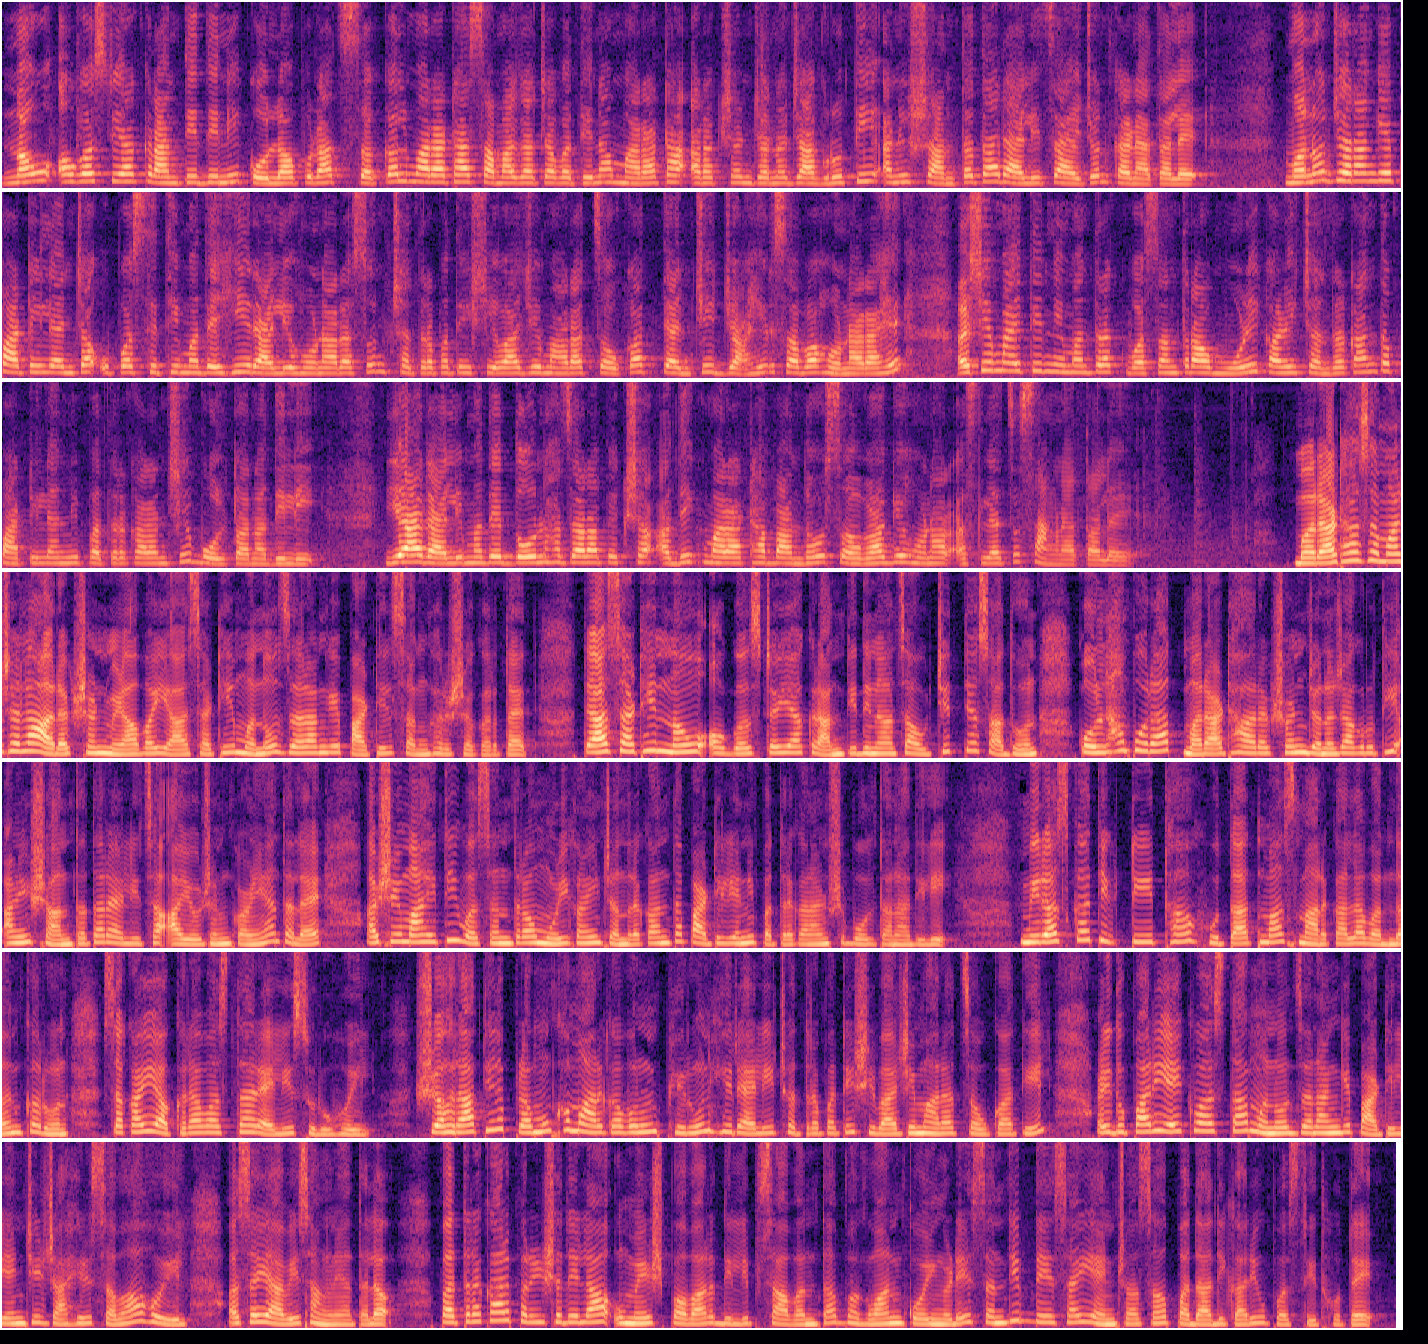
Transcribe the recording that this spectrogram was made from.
नऊ ऑगस्ट या क्रांतीदिनी कोल्हापुरात सकल मराठा समाजाच्या वतीनं मराठा आरक्षण जनजागृती आणि शांतता रॅलीचं आयोजन करण्यात आलंय. मनोज जरांगे पाटील यांच्या उपस्थितीमध्ये ही रॅली होणार असून छत्रपती शिवाजी महाराज चौकात त्यांची जाहीर सभा होणार आहे. अशी माहिती निमंत्रक वसंतराव मुळीक आणि चंद्रकांत पाटील यांनी पत्रकारांशी बोलताना दिली. या रॅलीमध्ये दोन हजारापेक्षा अधिक मराठा बांधव सहभागी होणार असल्याचं सांगण्यात आलंय. मराठा समाजाला आरक्षण मिळावं यासाठी मनोज जरांगे पाटील संघर्ष करत आहेत त्यासाठी नऊ ऑगस्ट या क्रांतीदिनाचं औचित्य साधून कोल्हापुरात मराठा आरक्षण जनजागृती आणि शांतता रॅलीचं आयोजन करण्यात आलंय अशी माहिती वसंतराव मुळीक आणि चंद्रकांत पाटील यांनी पत्रकारांशी बोलताना दिली. मिरस्क तिकटी इथं हुतात्मा स्मारकाला वंदन करून सकाळी अकरा वाजता रॅली सुरू होईल. शहरातील प्रमुख मार्गावरून फिरून ही रॅली छत्रपती शिवाजी महाराज चौकात येईल आणि दुपारी एक वाजता मनोज जरांगे पाटील यांची जाहीर सभा होईल. असं यावेळी सांगण्यात आलं. पत्रकार परिषदेला उमेश पवार दिलीप सावंत भगवान कोयंगडे संदीप देसाई यांच्यासह पदाधिकारी उपस्थित होते.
